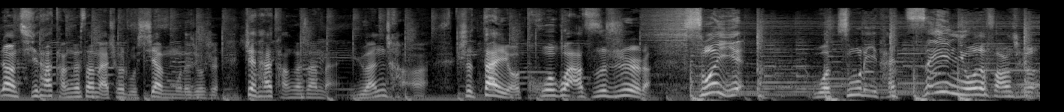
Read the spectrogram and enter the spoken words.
让其他坦克三百车主羡慕的，就是这台坦克三百原厂啊是带有拖挂资质的，所以我租了一台贼牛的房车。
